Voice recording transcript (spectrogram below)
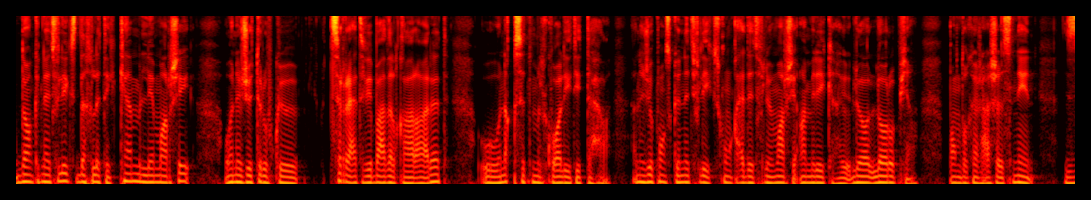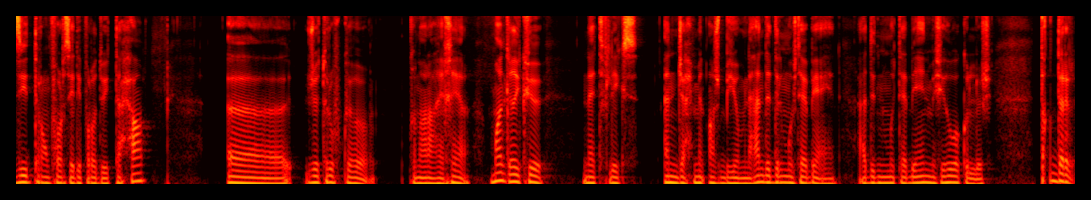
donc Netflix دخلت كامل les marchés وأنا je trouve que تسرعت في بعض القرارات ونقصت من ال quality تاعها. أنا je pense que Netflix كون قعدت في le marché أمريكا l'européen pendant كاش عشر سنين زيد ت renforcer les produits تاعها. أه je trouve que كنا راهي خير. malgré que Netflix أنجح من HBO من عدد المتابعين. عدد المتابعين ماشي هو كلش. تقدر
